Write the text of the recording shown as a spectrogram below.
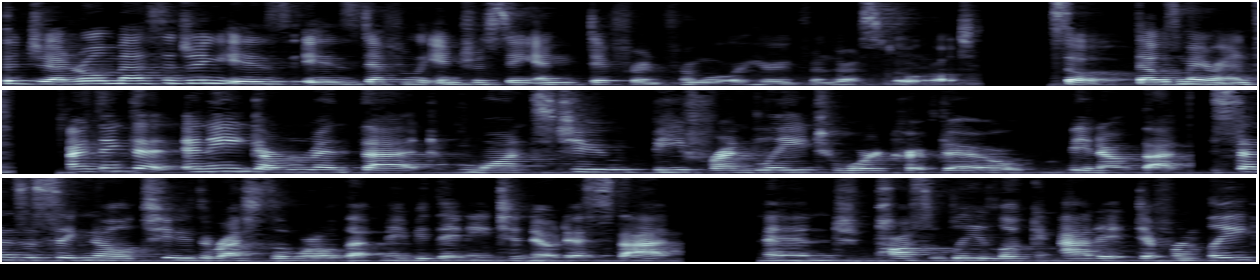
the general messaging is is definitely interesting and different from what we're hearing from the rest of the world. So that was my rant. I think that any government that wants to be friendly toward crypto, you know, that sends a signal to the rest of the world that maybe they need to notice that and possibly look at it differently.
